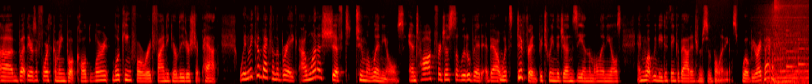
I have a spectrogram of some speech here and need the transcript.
Um, but there's a forthcoming book called Learn Looking Forward Finding Your Leadership Path. When we come back from the break, I want to shift to millennials and talk for just a little bit about mm-hmm. what's different between the Gen Z and the millennials and what we need to think about in terms of millennials. We'll be right back.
